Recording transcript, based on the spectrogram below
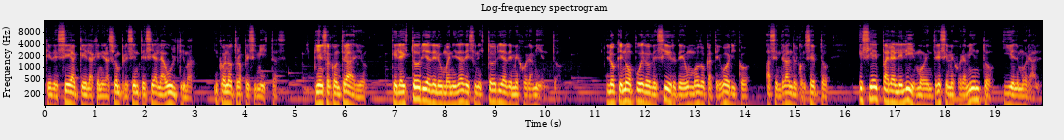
que desea que la generación presente sea la última, y con otros pesimistas. Pienso al contrario, que la historia de la humanidad es una historia de mejoramiento. Lo que no puedo decir de un modo categórico, acendrando el concepto, es si hay paralelismo entre ese mejoramiento y el moral.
